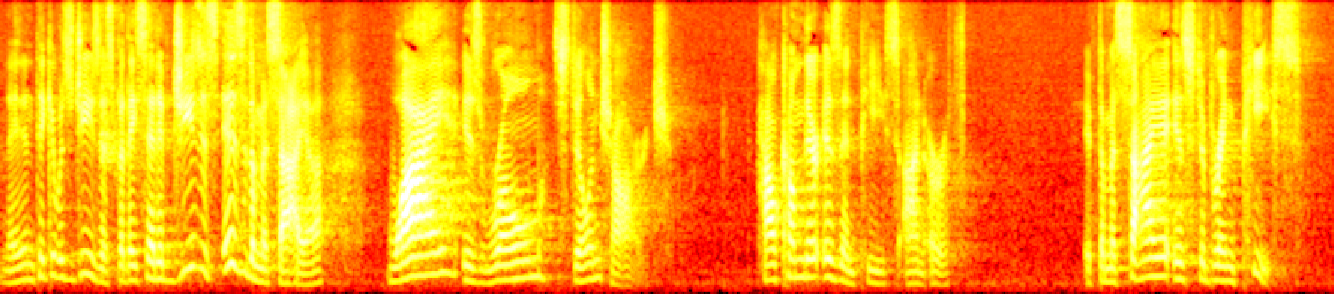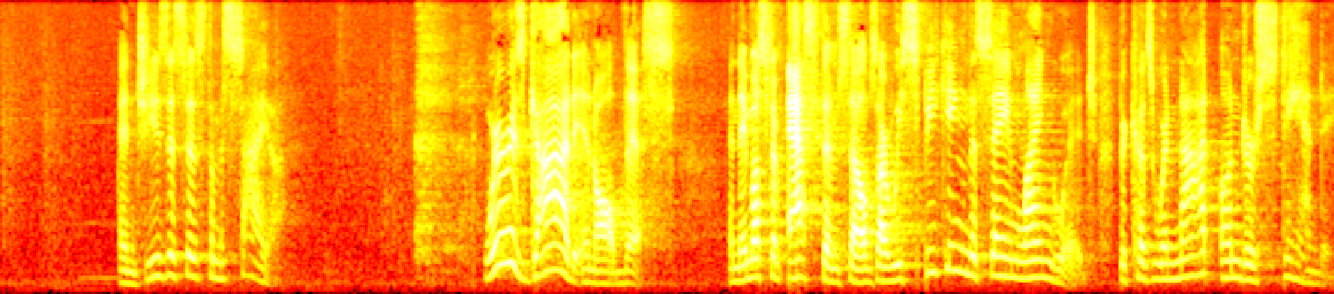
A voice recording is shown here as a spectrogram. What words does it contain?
they didn't think it was Jesus, but they said, if Jesus is the Messiah, why is Rome still in charge? How come there isn't peace on earth? If the Messiah is to bring peace, and Jesus is the Messiah, where is God in all this? And they must have asked themselves, are we speaking the same language? Because we're not understanding.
